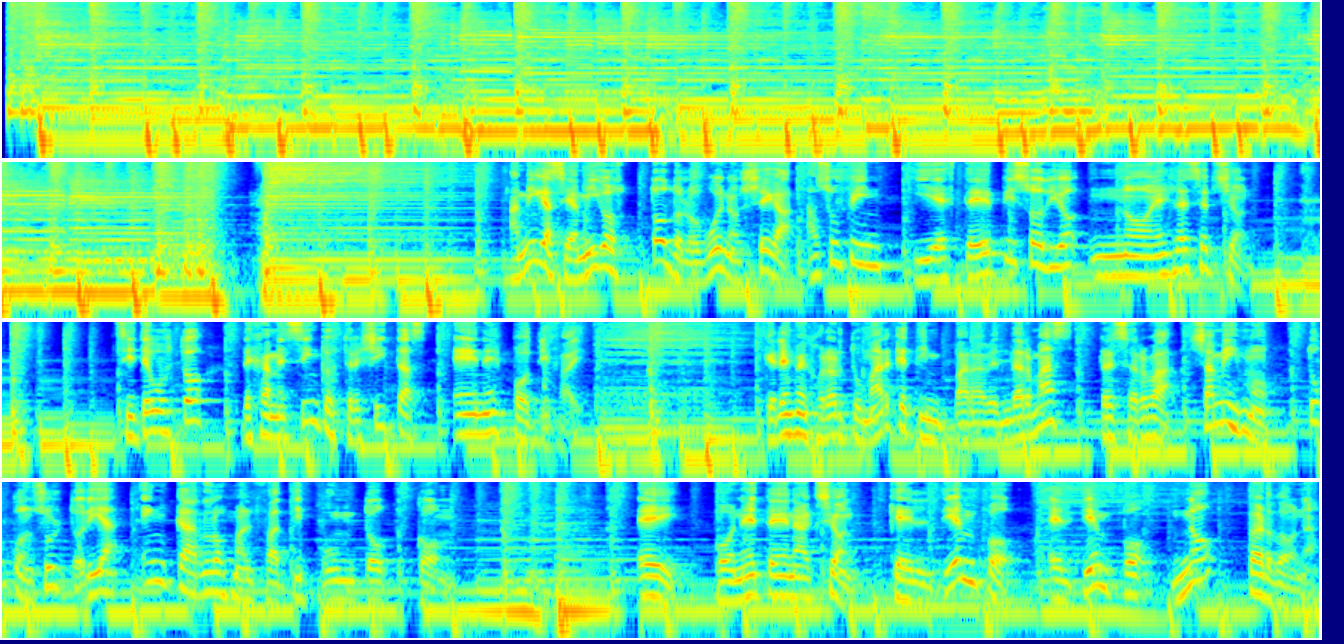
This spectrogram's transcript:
Amigas y amigos, todo lo bueno llega a su fin y este episodio no es la excepción. Si te gustó, déjame 5 estrellitas en Spotify. ¿Querés mejorar tu marketing para vender más? Reserva ya mismo tu consultoría en carlosmalfati.com. Ey, ponete en acción, que el tiempo, el tiempo no perdona.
